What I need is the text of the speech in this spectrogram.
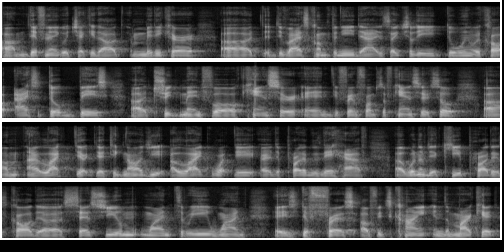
Um, definitely go check it out. Medicare, uh, the device company that is actually doing what we call isotope-based uh, treatment for cancer and different forms of cancer. So um, I like their, their technology. I like what they uh, the product that they have. Uh, one of their key products called uh, Cesium 131 is the first of its kind in the market.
